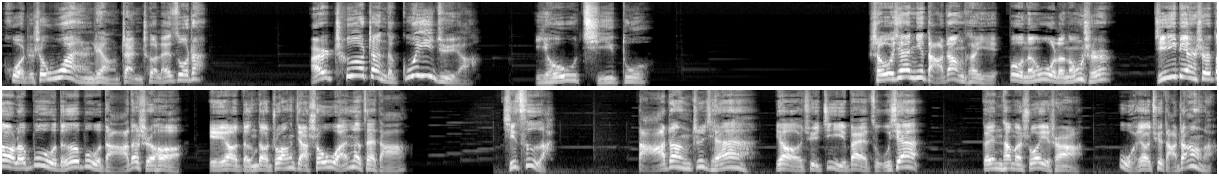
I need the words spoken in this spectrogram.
或者是万辆战车来作战。而车站的规矩呀，尤其多。首先，你打仗可以不能误了农时，即便是到了不得不打的时候，也要等到庄稼收完了再打。其次啊，打仗之前。要去祭拜祖先，跟他们说一声啊，我要去打仗了，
